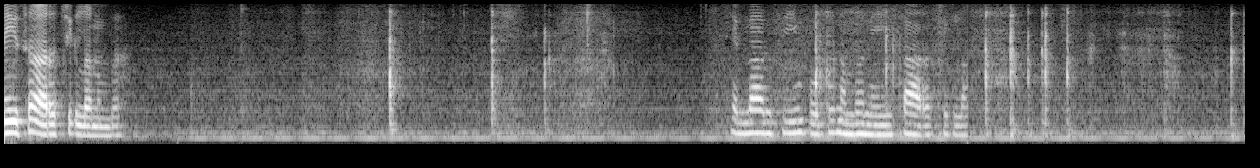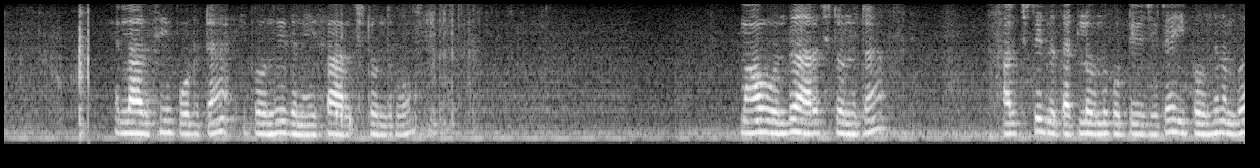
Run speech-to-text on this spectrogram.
நெய்ஸாக அரைச்சிக்கலாம் நம்ம. எல்லா அரிசியும் போட்டு நம்ம நெய்ஸாக அரைச்சிக்கலாம். எல்லா அரிசியும் போட்டுட்டேன். இப்போ வந்து இதை நெய்ஸாக அரைச்சிட்டு வந்துடுவோம். மாவு வந்து அரைச்சிட்டு வந்துட்டேன். அரைச்சிட்டு இந்த தட்டில் வந்து கொட்டி வச்சுக்கிட்டேன். இப்போ வந்து நம்ம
